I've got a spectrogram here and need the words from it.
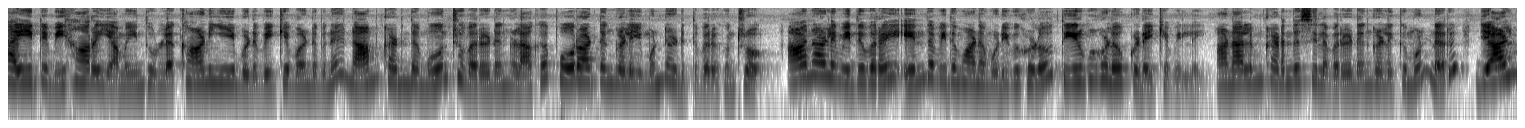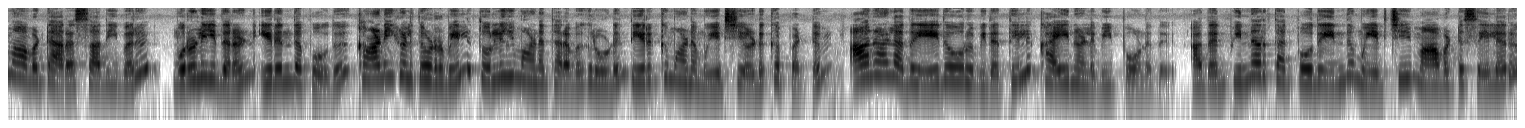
தயிட்டு விஹாரை அமைந்துள்ள காணியை விடுவிக்க வேண்டும் என நாம் கடந்த மூன்று வருடங்களாக போராட்டங்களை முன்னெடுத்து வருகின்றோம். ஆனாலும் இதுவரை எந்த விதமான முடிவுகளோ தீர்வுகளோ கிடைக்கவில்லை. ஆனாலும் கடந்த சில வருடங்களுக்கு முன்னர் யாழ் மாவட்ட அரசு அதிபர் முரளிதரன் இருந்தபோது காணிகள் தொடர்பில் துல்லியமான தரவுகளுடன் தீர்க்கமான முயற்சி எடுக்கப்பட்டும். ஆனால் அது ஏதோ ஒரு விதத்தில் கை நழுவி போனது. அதன் பின்னர் தற்போது இந்த முயற்சி மாவட்ட செயலர்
